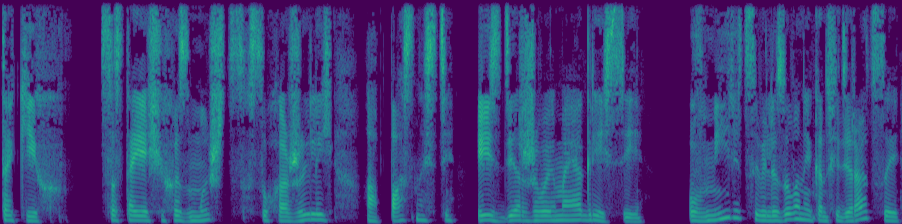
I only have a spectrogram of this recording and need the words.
таких, состоящих из мышц, сухожилий, опасности и сдерживаемой агрессии. В мире цивилизованной конфедерации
